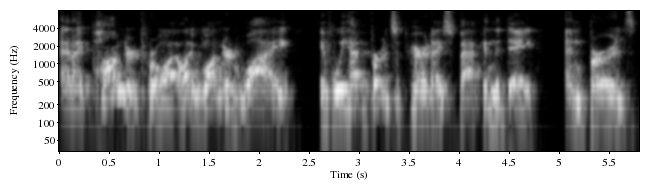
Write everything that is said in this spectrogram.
And I pondered for a while. I wondered why, if we had Birds of Paradise back in the day and birds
